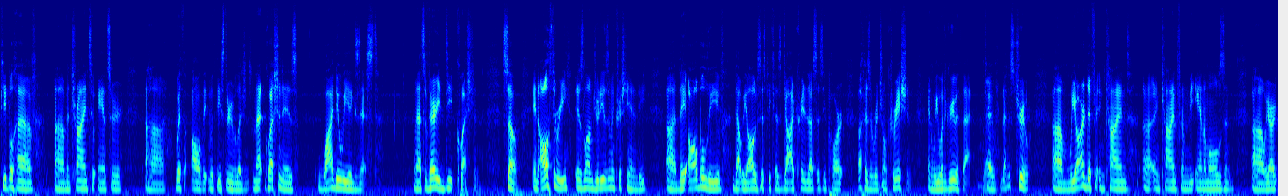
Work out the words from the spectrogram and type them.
people have uh, been trying to answer uh, with all the, with these three religions, and that question is, why do we exist? I mean, that's a very deep question. So, in all three, Islam, Judaism, and Christianity, uh, they all believe that we all exist because God created us as a part of His original creation, and we would agree with that. Okay, Right. that is true. Um, we are different in kind, uh, in kind from the animals, and uh, we are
